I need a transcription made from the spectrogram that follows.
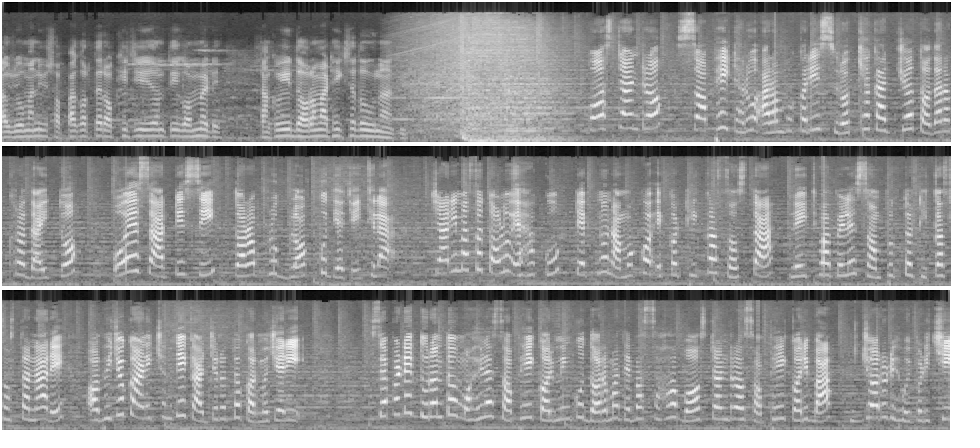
ଆଉ ଯେଉଁମାନେ ବି ସଫା କରତେ ରଖିଛନ୍ତି ଗଭର୍ଣ୍ଣମେଣ୍ଟ ତାଙ୍କୁ ବି ଦରମା ଠିକ୍ସେ ଦେଉନାହାନ୍ତି। ବସ୍ଷ୍ଟାଣ୍ଡର ସଫେଇଠାରୁ ଆରମ୍ଭ କରି ସୁରକ୍ଷା କାର୍ଯ୍ୟ ତଦାରଖର ଦାୟିତ୍ୱ ଓଏସ୍ଆର୍ଟିସି ତରଫରୁ ବ୍ଲକକୁ ଦିଆଯାଇଥିଲା। ଚାରି ମାସ ତଳୁ ଏହାକୁ ଟେକ୍ନୋ ନାମକ ଏକ ଠିକା ସଂସ୍ଥା ନେଇଥିବା ବେଳେ ସମ୍ପୃକ୍ତ ଠିକା ସଂସ୍ଥା ନାଁରେ ଅଭିଯୋଗ ଆଣିଛନ୍ତି କାର୍ଯ୍ୟରତ କର୍ମଚାରୀ। ସେପଟେ ତୁରନ୍ତ ମହିଳା ସଫେଇ କର୍ମୀଙ୍କୁ ଦରମା ଦେବା ସହ ବସ୍ଷ୍ଟାଣ୍ଡର ସଫେଇ କରିବା ଜରୁରୀ ହୋଇପଡ଼ିଛି।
